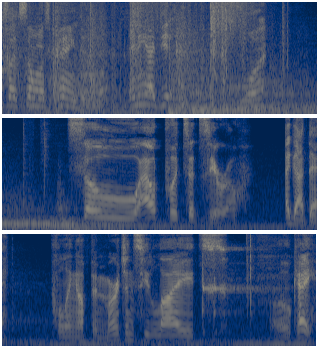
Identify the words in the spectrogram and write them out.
Sounds like someone's paying them. Any idea who... What? So, output's at zero. I got that. Pulling up emergency lights. Okay.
